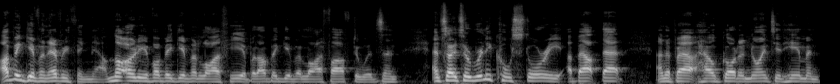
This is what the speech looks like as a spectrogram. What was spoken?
I've been given everything now. Not only have I been given life here, but I've been given life afterwards. And and so it's a really cool story about that and about how God anointed him. And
